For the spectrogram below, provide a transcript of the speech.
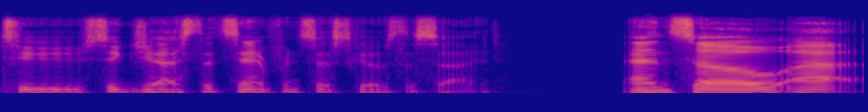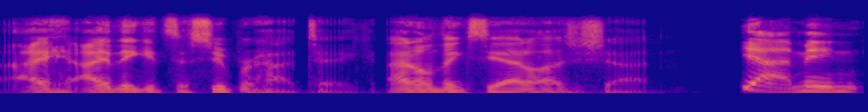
to suggest that San Francisco is the side. And so uh, I I think it's a super hot take. I don't think Seattle has a shot. Yeah, I mean,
